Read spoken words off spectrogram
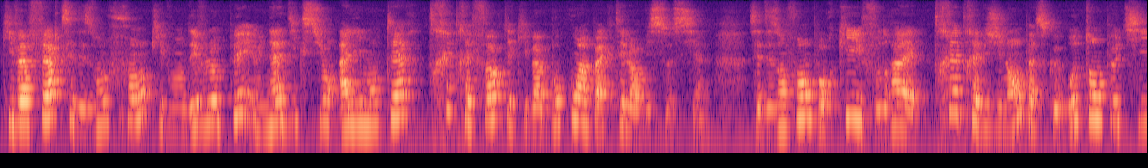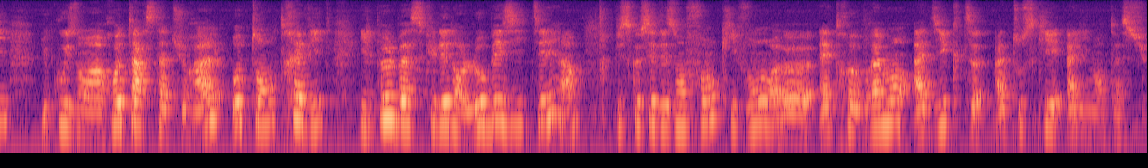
qui va faire que c'est des enfants qui vont développer une addiction alimentaire très très forte et qui va beaucoup impacter leur vie sociale. C'est des enfants pour qui il faudra être très très vigilant parce que autant petits, du coup ils ont un retard statural, autant très vite ils peuvent basculer dans l'obésité hein, puisque c'est des enfants qui vont euh, être vraiment addicts à tout ce qui est alimentation.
